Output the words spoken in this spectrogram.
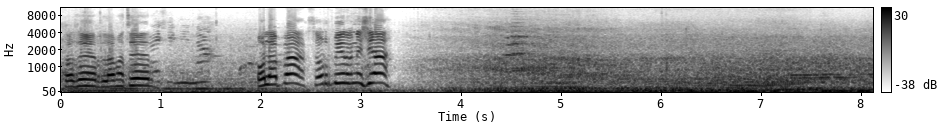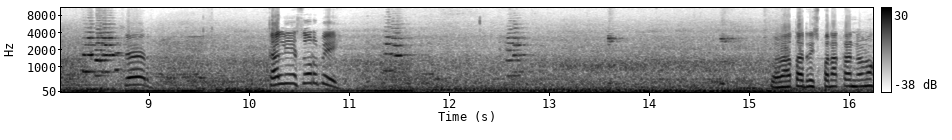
Ikaw, sir. Salamat, sir. Ay sinina. Wala pa. Sorbira ni siya. Sir. Kali sorbe. So nata dris panakan ano?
